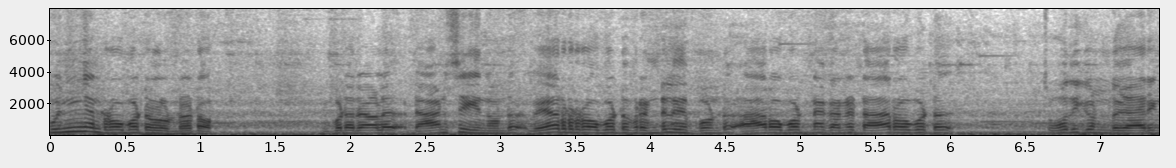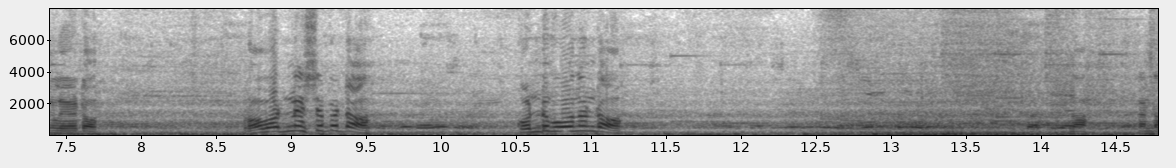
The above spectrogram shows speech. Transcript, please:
കുഞ്ഞൻ റോബോട്ടുകളുണ്ട് കേട്ടോ. ഇവിടെ ഒരാൾ ഡാൻസ് ചെയ്യുന്നുണ്ട് വേറൊരു റോബോട്ട് ഫ്രണ്ടിൽ നിൽപ്പുണ്ട് ആ റോബോട്ടിനെ കണ്ടിട്ട് ആ റോബോട്ട് ചോദിക്കുന്നുണ്ട് കാര്യങ്ങൾ കേട്ടോ. റോബോട്ടിനെ ഇഷ്ടപ്പെട്ടോ? കൊണ്ടുപോകുന്നുണ്ടോ? കണ്ട.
